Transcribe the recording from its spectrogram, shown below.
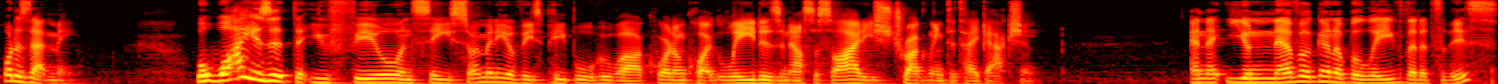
what does that mean? Well, why is it that you feel and see so many of these people who are quote unquote leaders in our society struggling to take action? And that you're never going to believe that it's this?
